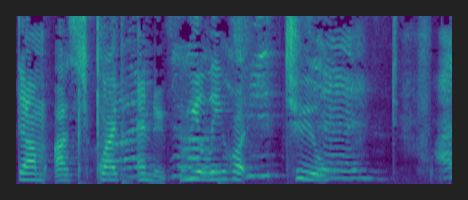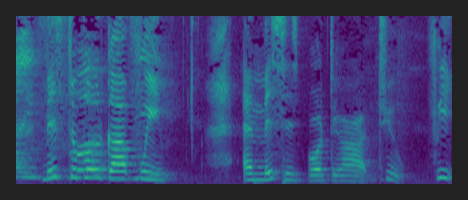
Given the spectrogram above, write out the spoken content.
them a scratch and it really hurt too. Mr. Bird got three, and Mrs. Bird got two, three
